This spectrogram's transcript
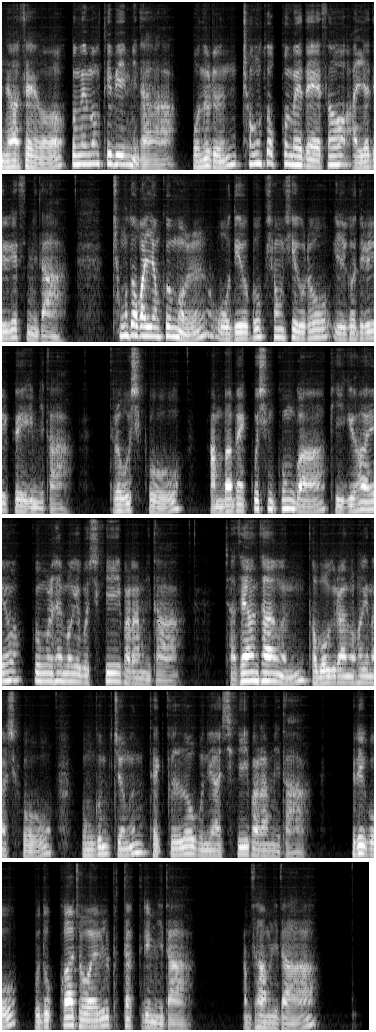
안녕하세요. 꿈의몽TV입니다. 오늘은 청소 꿈에 대해서 알려드리겠습니다. 청소 관련 꿈을 오디오북 형식으로 읽어드릴 계획입니다. 들어보시고 간밤에 꾸신 꿈과 비교하여 꿈을 해먹여 보시기 바랍니다. 자세한 사항은 더보기란을 확인하시고 궁금증은 댓글로 문의하시기 바랍니다. 그리고 구독과 좋아요를 부탁드립니다. 감사합니다.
